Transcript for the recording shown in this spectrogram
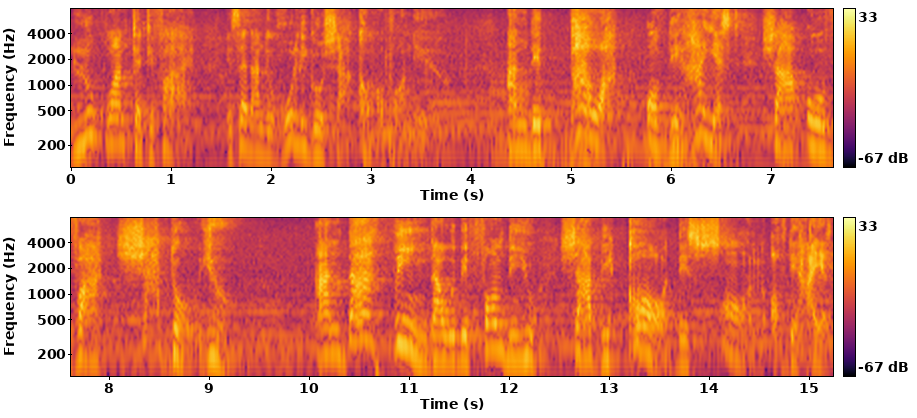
Luke 135. He said, And the Holy Ghost shall come upon you, and the power of the highest shall overshadow you. And that thing that will be formed in you shall be called the Son of the highest.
